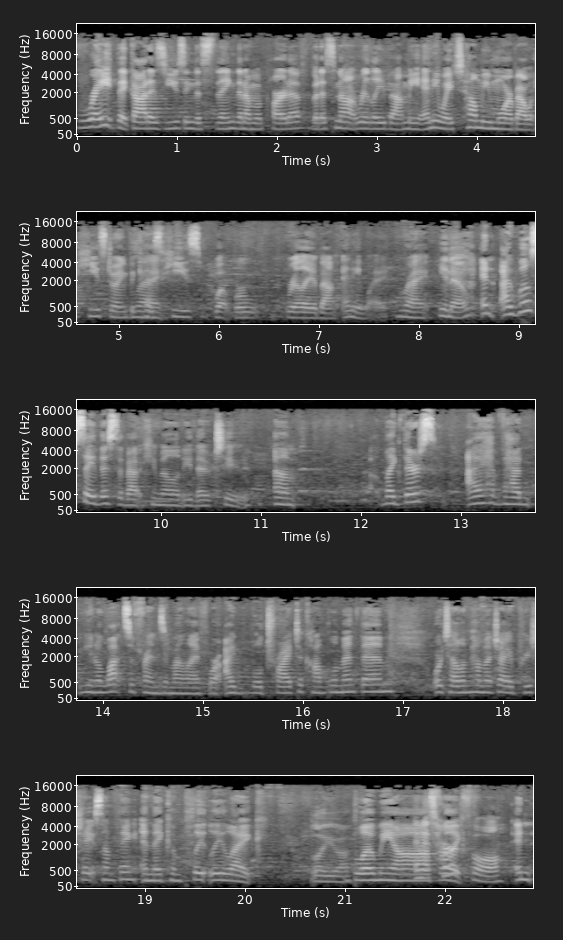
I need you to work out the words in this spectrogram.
great that God is using this thing that I'm a part of, but it's not really about me anyway. Tell me more about what He's doing because Right. He's what we're really about anyway. Right. You know? And I will say this about humility, though, too. Um, like, there's, I have had, you know, lots of friends in my life where I will try to compliment them or tell them how much I appreciate something, and they completely, like, Blow you off. blow me off. And it's or, like- hurtful. and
